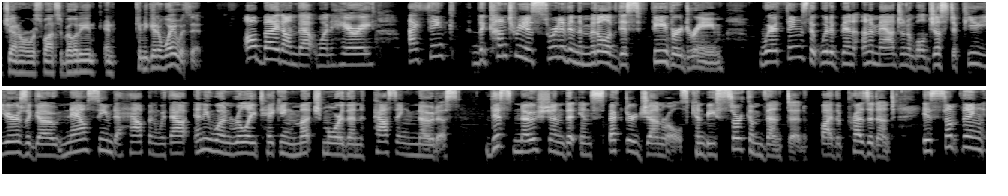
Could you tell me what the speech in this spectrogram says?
general responsibility and, and can you get away with it? I'll bite on that one, Harry. I think the country is sort of in the middle of this fever dream where things that would have been unimaginable just a few years ago now seem to happen without anyone really taking much more than passing notice. This notion that inspector generals can be circumvented by the president is something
